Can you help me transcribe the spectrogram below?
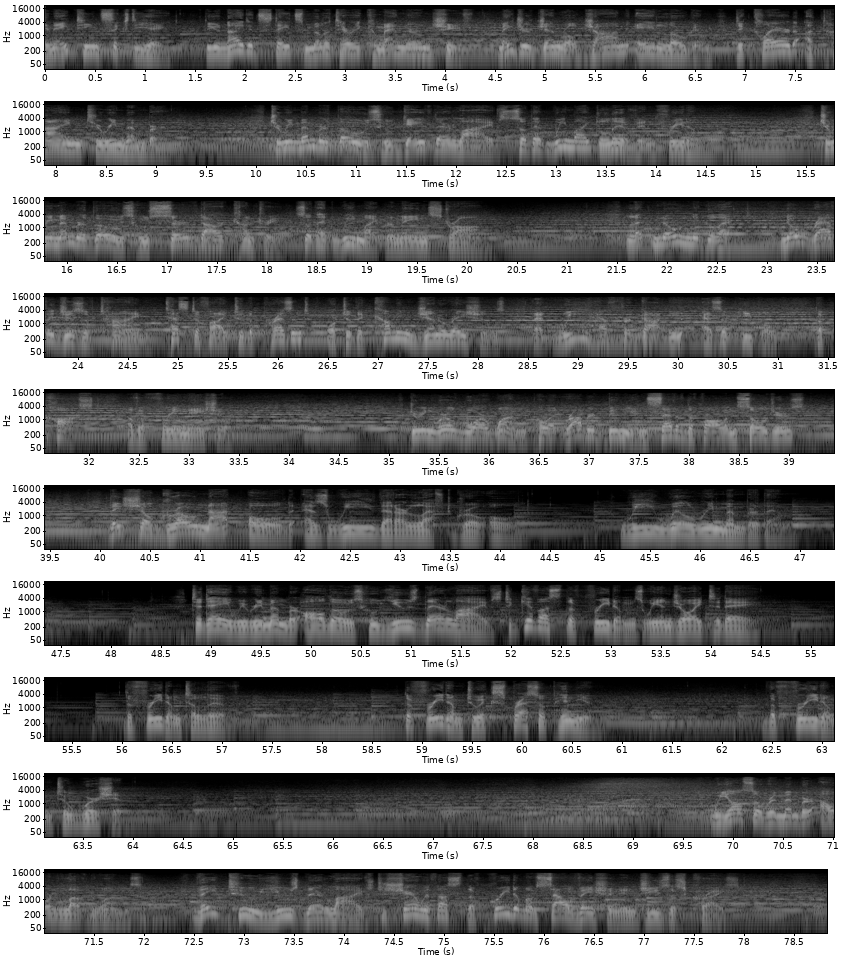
In 1868, the United States military commander in chief, Major General John A. Logan, declared a time to remember. To remember those who gave their lives so that we might live in freedom. To remember those who served our country so that we might remain strong. Let no neglect no ravages of time testify to the present or to the coming generations that we have forgotten as a people the cost of a free nation. During World War I, poet Robert Binyon said of the fallen soldiers, They shall grow not old as we that are left grow old. We will remember them. Today, we remember all those who used their lives to give us the freedoms we enjoy today the freedom to live, the freedom to express opinion, the freedom to worship. We also remember our loved ones. They too used their lives to share with us the freedom of salvation in Jesus Christ.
